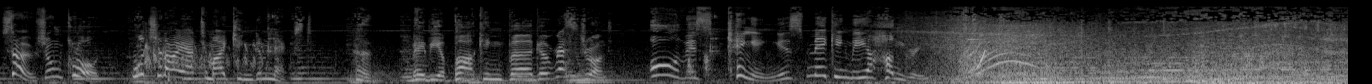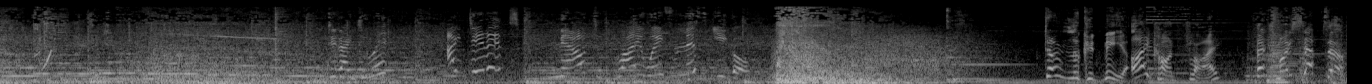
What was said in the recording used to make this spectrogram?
So, Jean-Claude, what should I add to my kingdom next? Huh, maybe a barking burger restaurant. All this kinging is making me hungry. Did I do it? I did it! Now to fly away from this eagle. Don't look at me. I can't fly. That's my scepter.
